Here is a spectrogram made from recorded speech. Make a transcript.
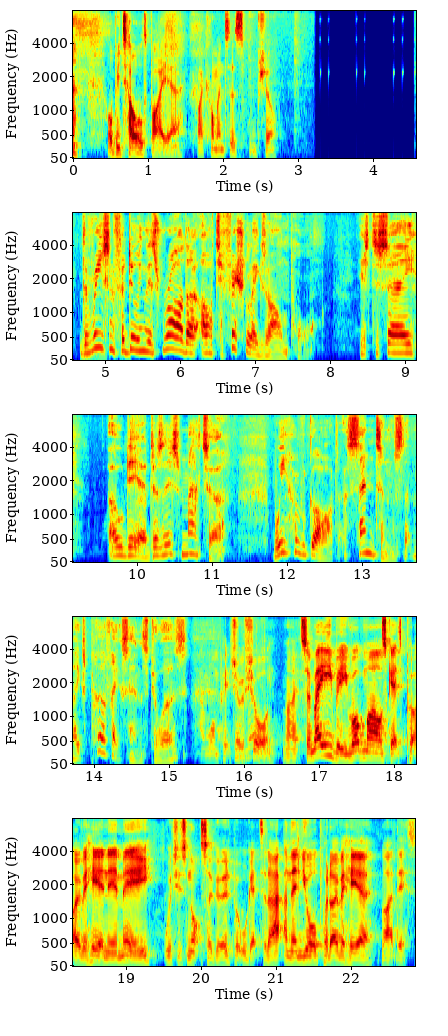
or be told by uh, by commenters, I'm sure. The reason for doing this rather artificial example is to say, oh dear, does this matter? we have got a sentence that makes perfect sense to us. And one picture of Sean, right? So maybe Rob Miles gets put over here near me, which is not so good, but we'll get to that. And then you're put over here like this.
